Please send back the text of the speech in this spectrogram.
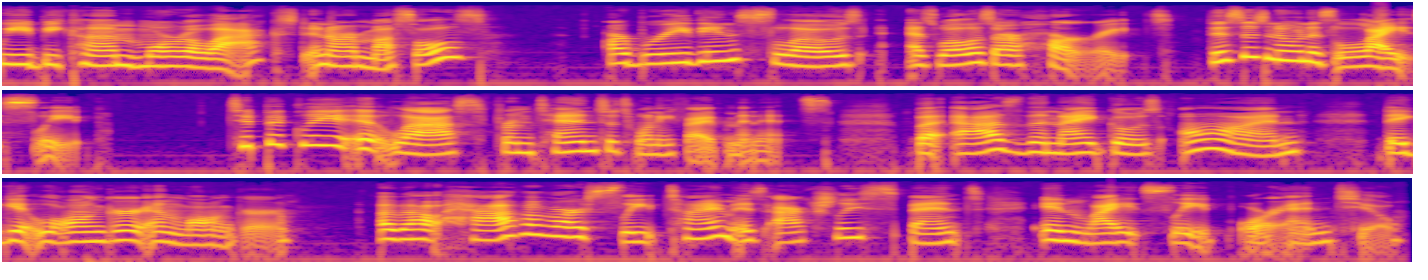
we become more relaxed in our muscles, our breathing slows, as well as our heart rates. This is known as light sleep. Typically, it lasts from 10 to 25 minutes, but as the night goes on, they get longer and longer. About half of our sleep time is actually spent in light sleep or N2.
